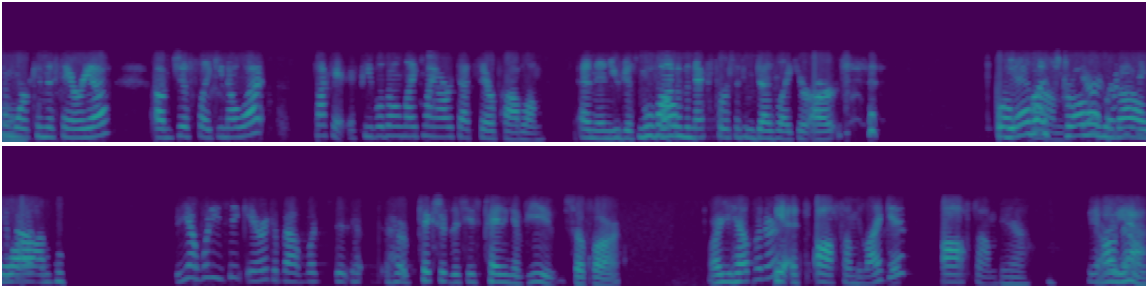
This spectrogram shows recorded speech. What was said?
some Oh. work in this area. of just like you know what, fuck it. If people don't like my art, that's their problem, and then you just move on to the Um, next person who does like your art. Well, yes, um, I struggle Erik, with what do you that a think about- lot. Yeah, what do you think, Erik, about what the, her picture that she's painting of you so far? Are you helping her? yeah, it's awesome. You like it? Awesome. Yeah. Yeah, oh yeah.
